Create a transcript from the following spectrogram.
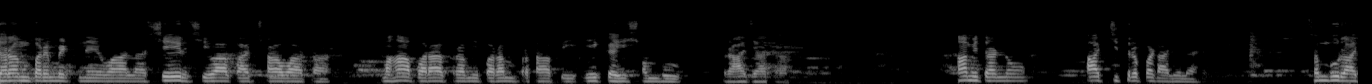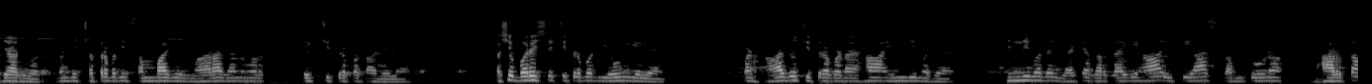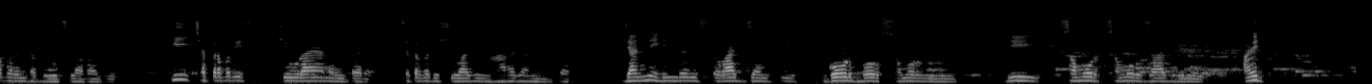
धर्म पर मिटने वाला शेर शिवा का छावा था। महापराक्रमी परम प्रतापी एकही शंभू राजा था। हा मित्रांनो हा चित्रपट आलेला आहे शंभू राजांवर म्हणजे छत्रपती संभाजी महाराजांवर एक चित्रपट आलेला आहे असे बरेचसे चित्रपट येऊन गेले आहेत पण हा जो चित्रपट आहे हा हिंदीमध्ये आहे। हिंदीमध्ये याच्याकरता आहे की हा इतिहास संपूर्ण भारतापर्यंत पोहोचला पाहिजे की छत्रपती शिवरायानंतर छत्रपती शिवाजी महाराजांनंतर ज्यांनी हिंदवी स्वराज्यांची गोडधोड समोर नेली जी समोर समोर जात गेली आणि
